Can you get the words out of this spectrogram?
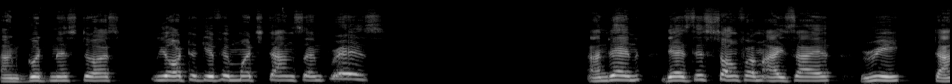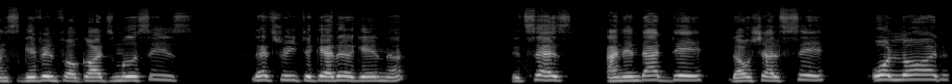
and goodness to us, we ought to give him much thanks and praise. And then there's this song from Isaiah, re Thanksgiving for God's mercies. Let's read together again. Huh? It says, And in that day thou shalt say, O Lord,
